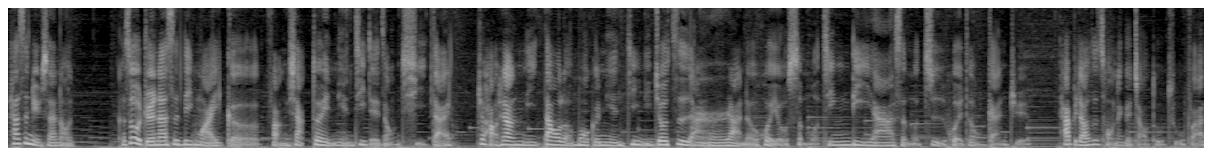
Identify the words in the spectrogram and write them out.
她是女生哦。可是我觉得那是另外一个方向，对年纪的一种期待，就好像你到了某个年纪，你就自然而然的会有什么经历啊、什么智慧这种感觉。他比较是从那个角度出发，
